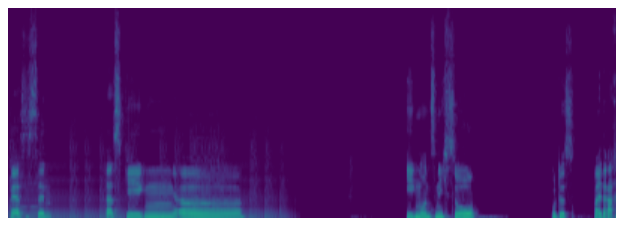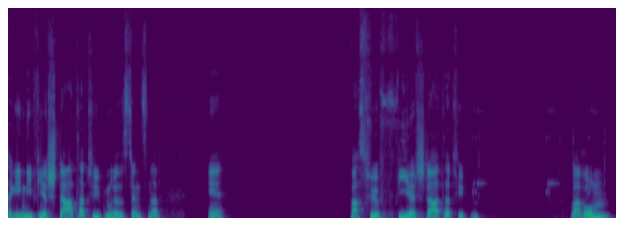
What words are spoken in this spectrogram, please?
Wer ist es denn? Das gegen, äh gegen uns nicht so gut ist. Weil Drache gegen die vier Starter-Typen Resistenzen hat. Nee. Was für vier Starter-Typen? Warum?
